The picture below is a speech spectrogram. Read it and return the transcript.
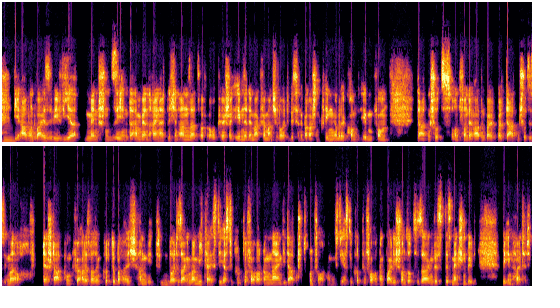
Mhm. Die Art und Weise, wie wir Menschen sehen, da haben wir einen einheitlichen Ansatz auf europäischer Ebene. Der mag für manche Leute ein bisschen überraschend klingen, aber der kommt eben vom Datenschutz und von der Art und Weise, weil Datenschutz ist immer auch der Startpunkt für alles, was im Kryptobereich angeht. Leute sagen immer, Mika ist die erste Kryptoverordnung. Nein, die Datenschutzgrundverordnung ist die erste Kryptoverordnung, weil die schon sozusagen das, das Menschenbild beinhaltet.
